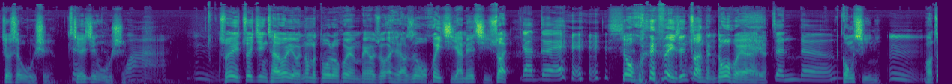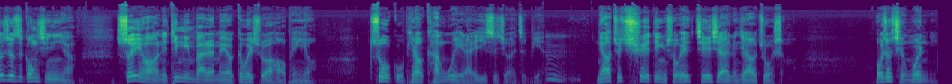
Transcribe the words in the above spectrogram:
就是五十，接近五十。哇，嗯，所以最近才会有那么多的会员朋友说：“哎，老师，我会期还没起算，啊，对，就会费已经赚很多回来了，真的，恭喜你！”嗯，哦，这就是恭喜你啊！所以哈、哦，你听明白了没有，各位所有好朋友？做股票看未来，意思就在这边。嗯，你要去确定说，诶，接下来人家要做什么？我就请问你，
